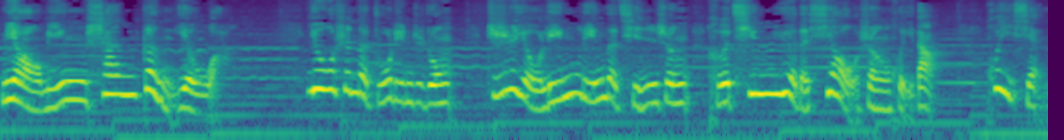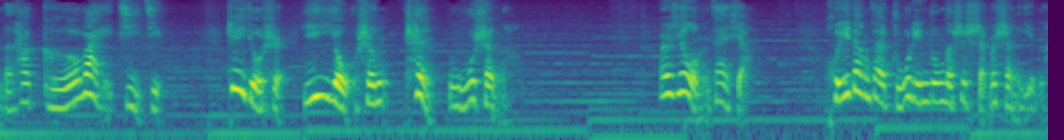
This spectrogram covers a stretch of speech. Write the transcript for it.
鸟鸣山更幽啊。幽深的竹林之中。只有零零的琴声和清越的笑声回荡，会显得它格外寂静。这就是以有声衬无声啊！而且我们在想，回荡在竹林中的是什么声音呢？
